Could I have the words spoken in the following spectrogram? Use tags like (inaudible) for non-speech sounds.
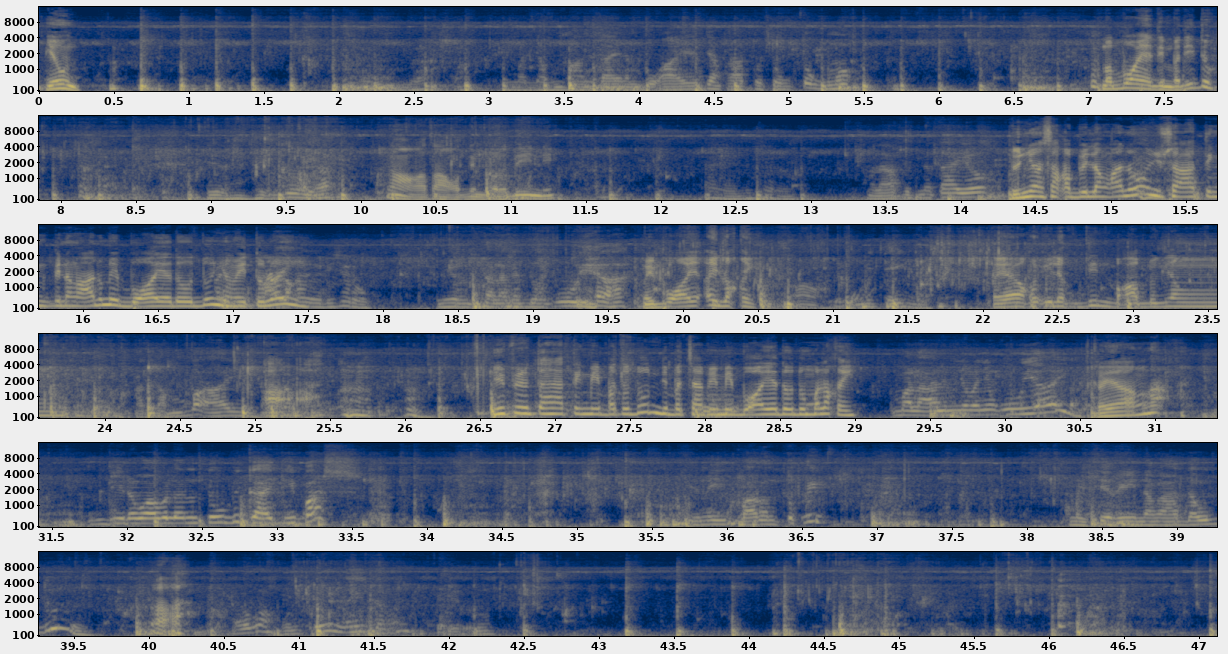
Yun. Madampan tayo ng buhaya dyan, katutugtog mo. Mabuhay din ba dito? Nakakatakot din pala din eh. Malapit na tayo. Doon yan sa kabilang ano, yung sa ating pinangano, may buhaya daw doon, yung may tulay. Yung talaga doon kuya. May buhaya, ay laki. Oh, bitig. Kaya ako ilag din, baka biglang... Katamba ay. Ah, ah. Yung pinuntahan natin may bato doon, di ba sabi may buhaya daw doon malaki? Malalim naman yung kuya ay. Kaya nga. Hindi nawawala ng tubig kahit ibas. Yun ay parang tukip. May sirena nga daw dun. Ah, ah. Awa, kung tunay lang.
